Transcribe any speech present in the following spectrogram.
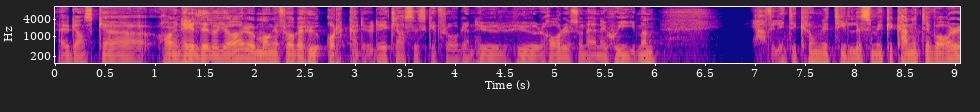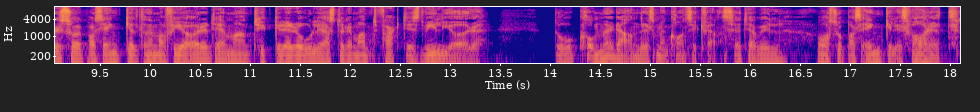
är ganska, har en hel del att göra och många frågar hur orkar du? Det är klassiska frågan. Hur, hur har du sån energi? Men jag vill inte krångla till det så mycket. Kan inte vara så pass enkelt när man får göra det man tycker är roligast och det man faktiskt vill göra. Då kommer det andra som en konsekvens. Så att jag vill vara så pass enkel i svaret.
